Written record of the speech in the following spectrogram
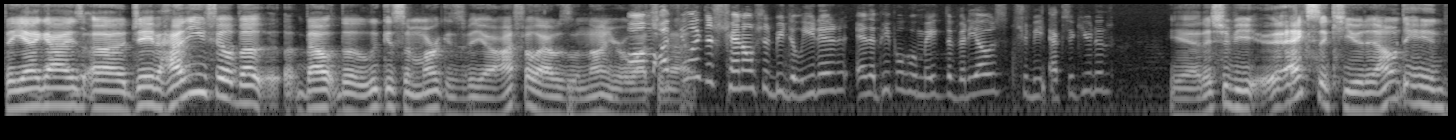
But yeah, guys, uh, Jave, how do you feel about about the Lucas and Marcus video? I feel like I was a nine-year-old Um, watching I that. feel like this channel should be deleted, and the people who make the videos should be executed. yeah, they should be executed. I don't think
